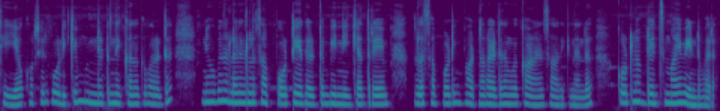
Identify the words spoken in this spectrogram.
ചെയ്യുക കുറച്ചൊരു പൊടിക്ക് മുന്നിട്ട് നിൽക്കുക എന്നൊക്കെ പറഞ്ഞിട്ട് നൂബി നല്ല രീതിയിൽ സപ്പോർട്ട് ചെയ്തിട്ട് ബിന്നിക്ക് അത്രയും നല്ല സപ്പോർട്ടിങ് പാർട്ട്ണറായിട്ട് നമുക്ക് കാണാൻ സാധിക്കുന്നുണ്ട്. കൂടുതൽ അപ്ഡേറ്റ്സുമായി വീണ്ടും വരാം.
